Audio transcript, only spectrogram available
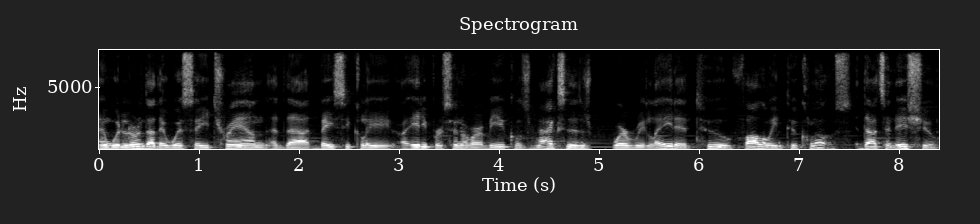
and we learned that there was a trend that basically 80% of our vehicles accidents were related to following too close. That's an issue.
